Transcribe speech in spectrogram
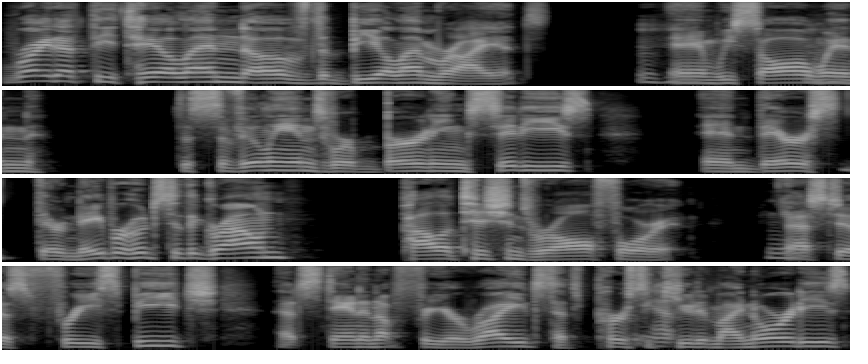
right at the tail end of the BLM riots. Mhm. And we saw Mhm. when the civilians were burning cities and their their neighborhoods to the ground, politicians were all for it. Yep. That's just free speech. That's standing up for your rights. That's persecuted minorities.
